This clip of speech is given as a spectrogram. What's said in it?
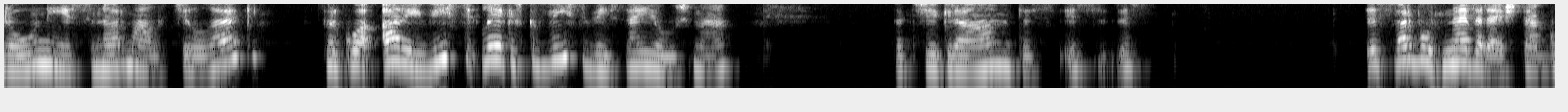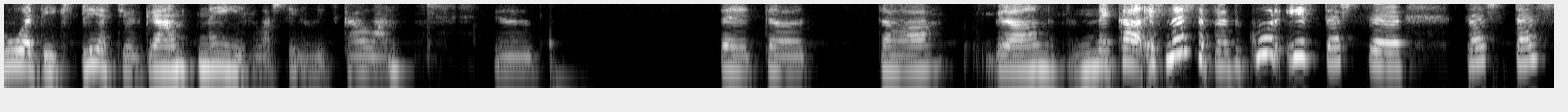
Rūnijas normāli cilvēki, par ko arī visi, liekas, ka visi bija sajūsmā. Bet šī grāmata, es, es, es, es varbūt nevarēšu tā godīgi spriest, jo es grāmatu neizlasīju līdz galam. E, bet tā grāmata. Nekā, es nesapratu, kur ir tas, tas, tas,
